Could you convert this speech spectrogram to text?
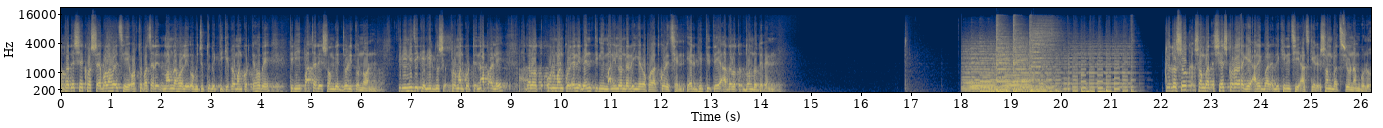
অধ্যাদেশে খসড়ায় বলা হয়েছে অর্থ পাচারের মামলা হলে অভিযুক্ত ব্যক্তিকে প্রমাণ করতে হবে, তিনি পাচারের সঙ্গে জড়িত নন। তিনি নিজেকে নির্দোষ প্রমাণ করতে না পারলে আদালত অনুমান করে নেবেন তিনি মানি লন্ডারিং এর অপরাধ করেছেন। এর ভিত্তিতে আদালত দণ্ড দেবেন। প্রিয় দর্শক, সংবাদ শেষ করার আগে আরেকবার দেখে নিচ্ছি আজকের সংবাদ শিরোনামগুলো।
